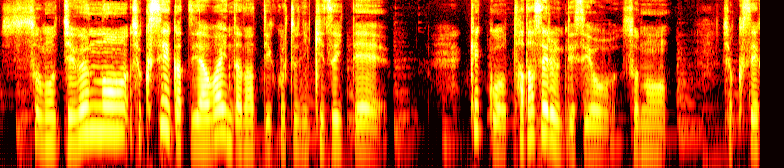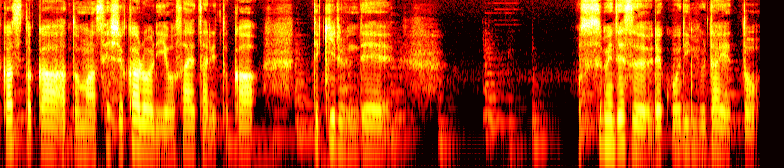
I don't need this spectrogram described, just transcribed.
その自分の食生活やばいんだなっていうことに気づいて結構正せるんですよ。その食生活とかあとまあ摂取カロリーを抑えたりとかできるんでおすすめです。レコーディングダイエット。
